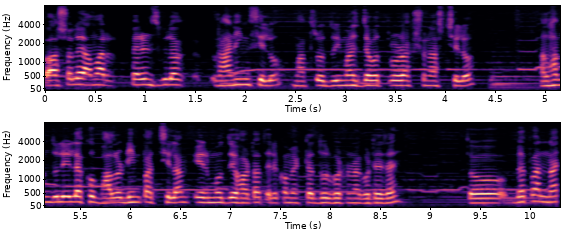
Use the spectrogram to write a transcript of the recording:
তো আসলে আমার প্যারেন্টসগুলো রানিং ছিল, মাত্র দুই মাস যাবৎ প্রোডাকশন আসছিল। আলহামদুলিল্লাহ খুব ভালো ডিম পাচ্ছিলাম। এর মধ্যে হঠাৎ এরকম একটা দুর্ঘটনা ঘটে যায়। তো ব্যাপার না,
